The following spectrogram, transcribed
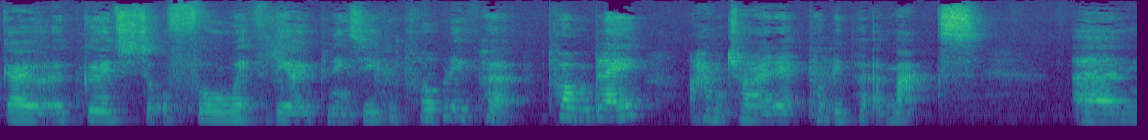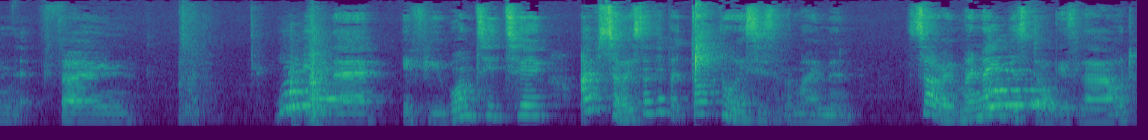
go a good sort of full width of the opening. So you could probably put, probably, I haven't tried it, probably put a max um, phone in there if you wanted to. I'm sorry, it's nothing but dog noises at the moment. Sorry, my neighbour's dog is loud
